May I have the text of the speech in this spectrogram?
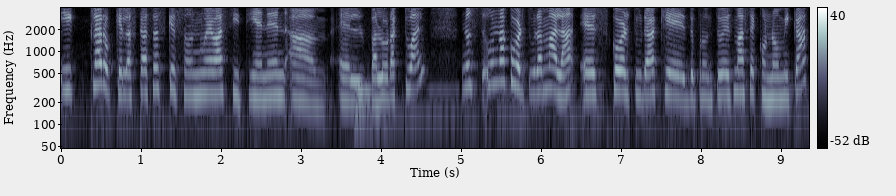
Y claro, que las casas que son nuevas sí tienen am, el valor actual. No es una cobertura mala, es cobertura que de pronto es más económica.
